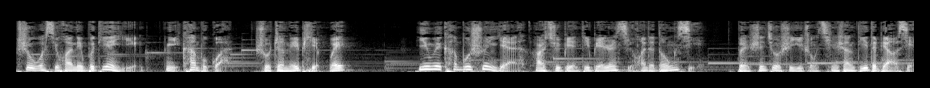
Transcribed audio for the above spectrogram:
是我喜欢那部电影，你看不惯，说真没品味。因为看不顺眼而去贬低别人喜欢的东西，本身就是一种情商低的表现。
